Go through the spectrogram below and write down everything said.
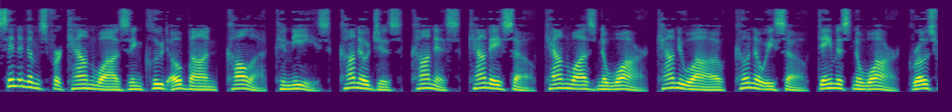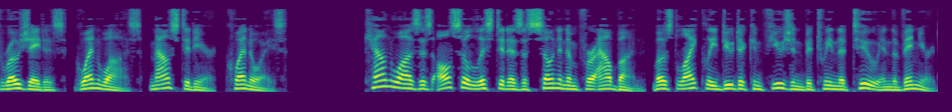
Synonyms for Counoise include Oban, Kala, Canise, Canoges, Canis, Cauneso, Counoise Noir, Caunouao, Conoiso, Damas Noir, Gros Rogetas, Guenoise, Moustadir, Quenoise. Counoise is also listed as a synonym for Aubun, most likely due to confusion between the two in the vineyard.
